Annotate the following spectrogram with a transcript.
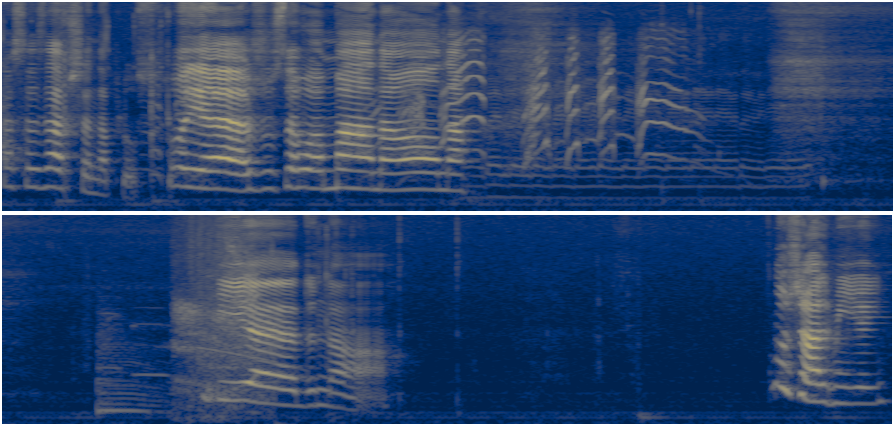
Kasę zawsze na plus. O Jezu, załamana ona. Biedna. No żal mi jej.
